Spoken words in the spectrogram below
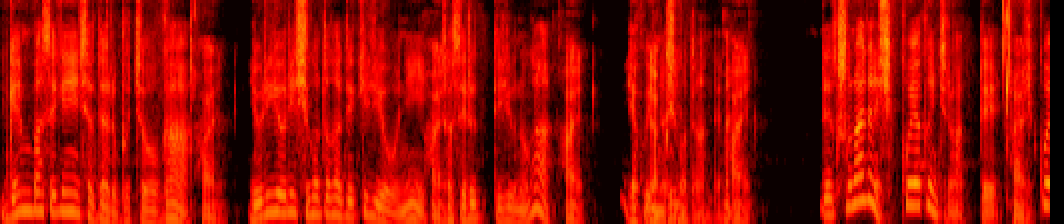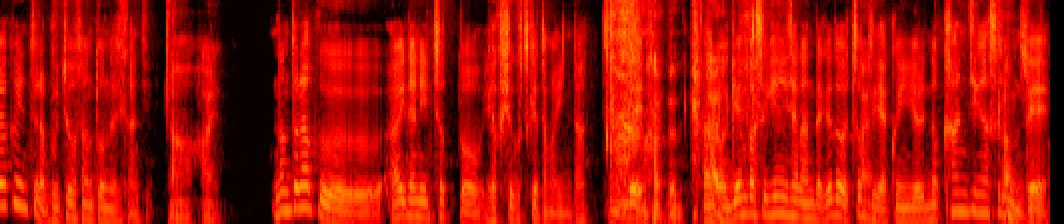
現場責任者である部長がはい。よりより仕事ができるようにはい。させるっていうのがはい。役員の仕事なんだよね。はい。でその間に執行役員っていうのがあって、はい。執行役員っていうのは部長さんと同じ感じ。ああはいなんとなく間にちょっと役職つけた方がいいんだっつうんで あのはい。現場責任者なんだけどちょっと役員寄りの感じがするんで、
